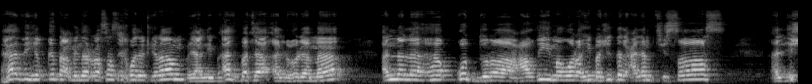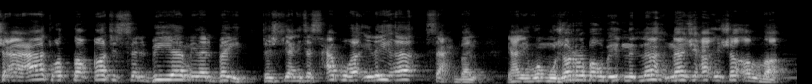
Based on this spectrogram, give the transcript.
هذه القطع من الرصاص إخواني الكرام يعني أثبت العلماء أن لها قدرة عظيمة ورهيبة جدا على امتصاص الإشعاعات والطاقات السلبية من البيت يعني تسحبها إليها سحبا. يعني ومجربة وبإذن الله ناجحة إن شاء الله.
